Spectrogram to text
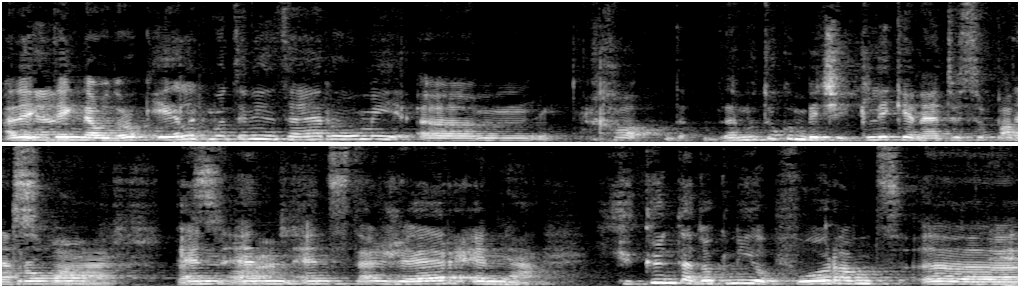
allee, Ja. ik denk dat we er ook eerlijk moeten in zijn, Romy. Ga- dat, dat moet ook een beetje klikken hè, tussen patroon en, en, en stagiair. En Ja. je kunt dat ook niet op voorhand eh, Nee.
